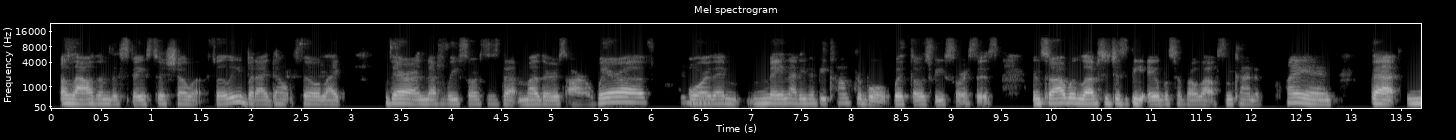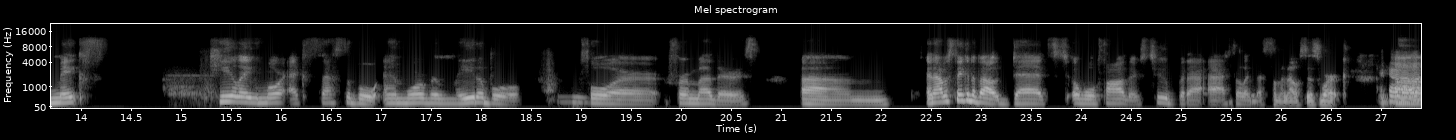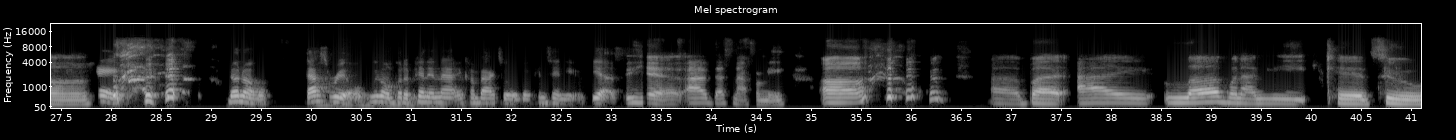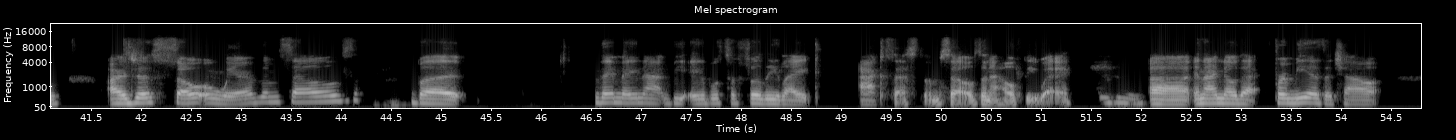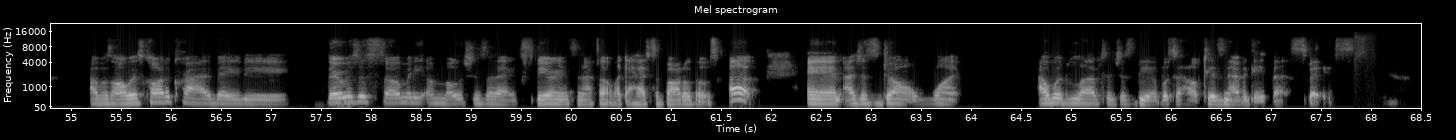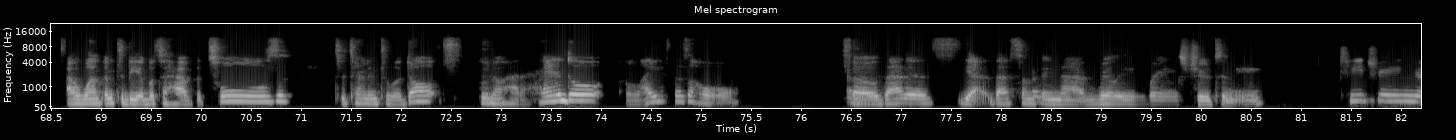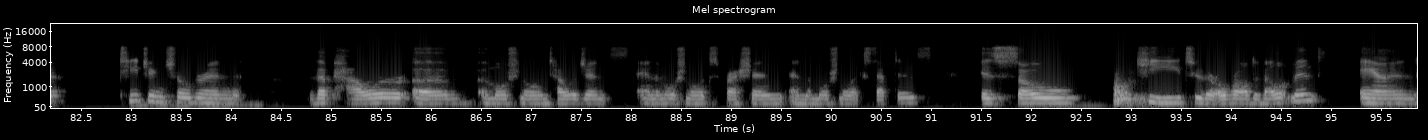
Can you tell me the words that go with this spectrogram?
allow them the space to show up fully. But I don't feel like there are enough resources that mothers are aware of mm-hmm. or they may not even be comfortable with those resources. And so I would love to just be able to roll out some kind of plan that makes healing more accessible and more relatable mm-hmm. for for mothers. Um, and I was thinking about dads, oh, well, fathers too, but I, I feel like that's someone else's work. Uh, hey, no, no, that's real. We're gonna put a pin in that and come back to it, but continue. Yes. Yeah, I, that's not for me. Uh, uh, but I love when I meet kids who are just so aware of themselves, but they may not be able to fully like access themselves in a healthy way. Mm-hmm. Uh, and I know that for me as a child, I was always called a crybaby there was just so many emotions that I experienced, and I felt like I had to bottle those up. And I just don't want, I would love to just be able to help kids navigate that space. I want them to be able to have the tools to turn into adults who know how to handle life as a whole. So that is, yeah, that's something that really rings true to me. Teaching, teaching children the power of emotional intelligence and emotional expression and emotional acceptance is so key to their overall development. And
